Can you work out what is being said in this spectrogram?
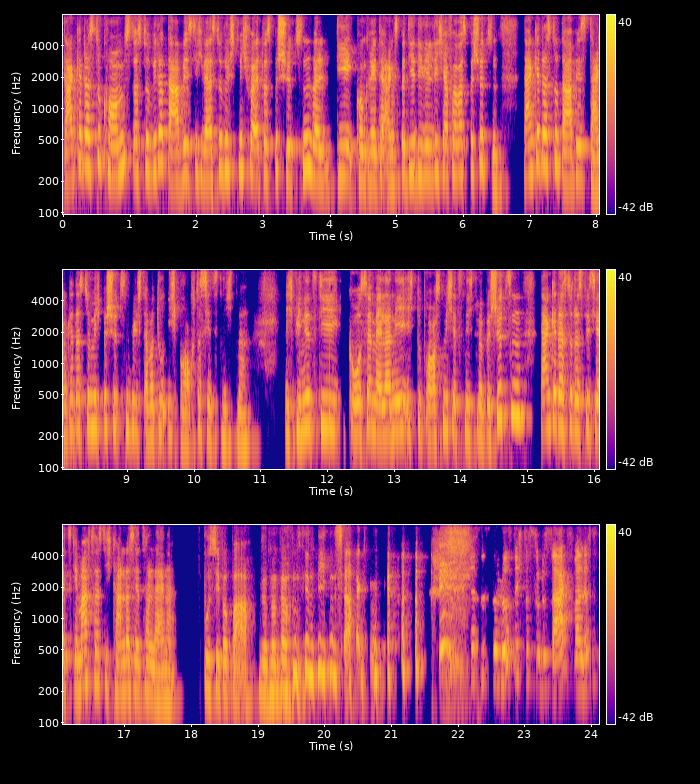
danke, dass du kommst, dass du wieder da bist. Ich weiß, du willst mich vor etwas beschützen, weil die konkrete Angst bei dir, die will dich ja vor was beschützen. Danke, dass du da bist, danke, dass du mich beschützen willst, aber du, ich brauche das jetzt nicht mehr. Ich bin jetzt die große Melanie, ich, du brauchst mich jetzt nicht mehr beschützen. Danke, dass du das bis jetzt gemacht hast, ich kann das jetzt alleine. Bussi Baba, würde man bei uns in Wien sagen. Das ist so lustig, dass du das sagst, weil das,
